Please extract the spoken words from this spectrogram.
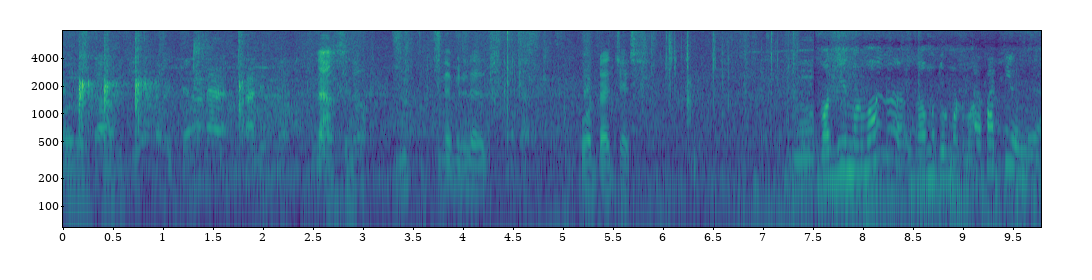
ஒரு இந்தாங்க சின்ன இந்த பில்ல போட்டா சரி பத்தியம் பண்ணுமா இல்லை சாமத்தூர் மட்டுமா பட்டி ஒன்று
